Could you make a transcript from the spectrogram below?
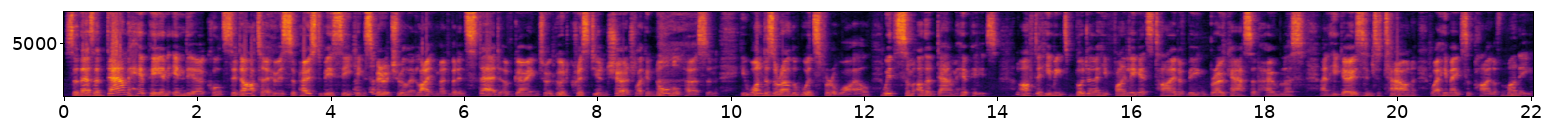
So there's a damn hippie in India called Siddhartha who is supposed to be seeking spiritual enlightenment, but instead of going to a good Christian church like a normal person, he wanders around the woods for a while with some other damn hippies. After he meets Buddha, he finally gets tired of being broke ass and homeless, and he goes into town where he makes a pile of money.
